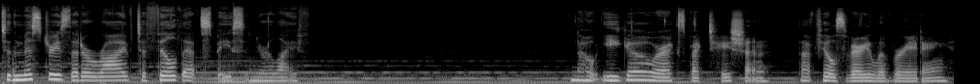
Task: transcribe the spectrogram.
to the mysteries that arrive to fill that space in your life. No ego or expectation. That feels very liberating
